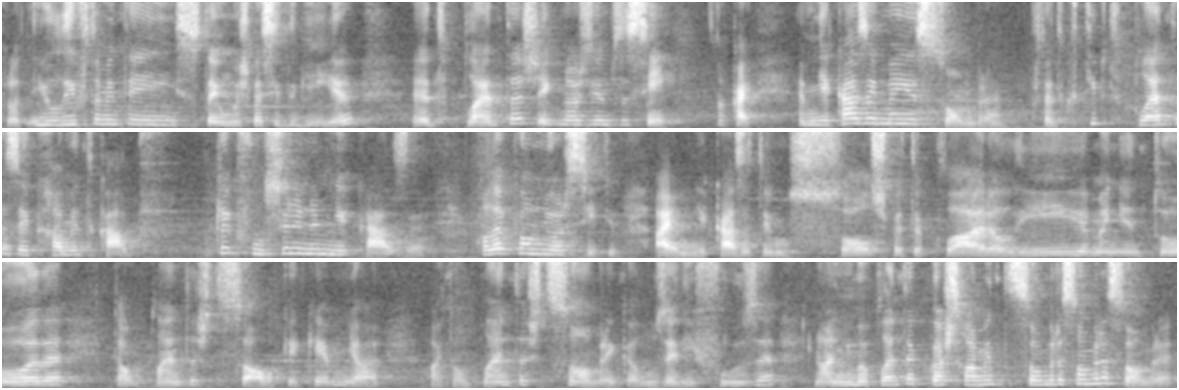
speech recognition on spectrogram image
Pronto, E o livro também tem isso, tem uma espécie de guia eh, de plantas em que nós dizemos assim, ok, a minha casa é meia sombra, portanto, que tipo de plantas é que realmente cabe? O que é que funciona na minha casa? Qual é que é o melhor sítio? Ah, a minha casa tem um sol espetacular ali a manhã toda, então plantas de sol, o que é que é melhor? Ou então plantas de sombra, em que a luz é difusa, não há nenhuma planta que goste realmente de sombra, sombra, sombra.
